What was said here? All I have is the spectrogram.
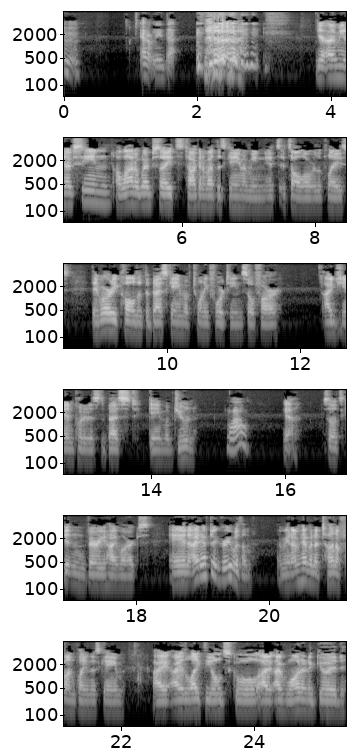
I don't need that. Yeah, I mean, I've seen a lot of websites talking about this game. I mean, it's it's all over the place. They've already called it the best game of 2014 so far. IGN put it as the best game of June. wow. Yeah, so it's getting very high marks, and I'd have to agree with them. I mean, I'm having a ton of fun playing this game. I, I like the old school. I, I wanted a good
